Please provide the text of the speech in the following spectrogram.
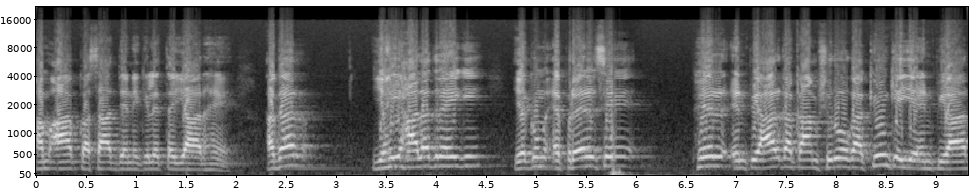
ہم آپ کا ساتھ دینے کے لیے تیار ہیں۔ اگر یہی حالت رہے گی، یکم اپریل سے پھر این پی آر کا کام شروع ہوگا کیونکہ یہ این پی آر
